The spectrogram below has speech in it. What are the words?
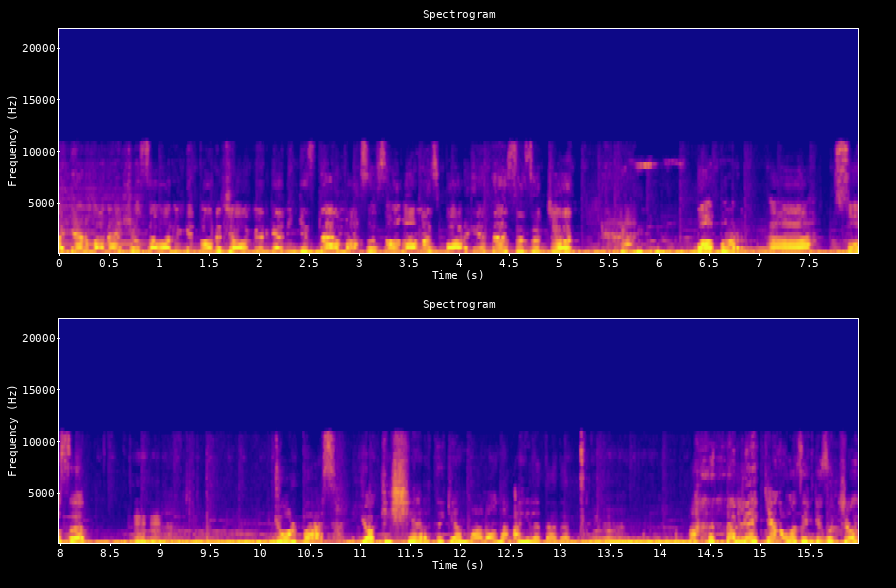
agar mana shu savolimga to'g'ri javob berganingizda maxsus sovg'amiz bor edi siz uchun bobur so'zi yo'lbars yoki sher degan ma'noni anglatadi lekin o'zingiz uchun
